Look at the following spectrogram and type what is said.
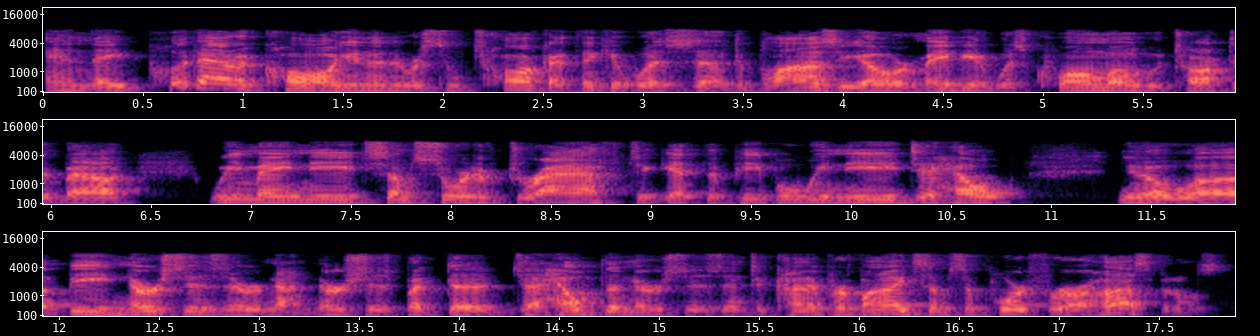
And they put out a call. You know, there was some talk, I think it was uh, de Blasio or maybe it was Cuomo who talked about we may need some sort of draft to get the people we need to help, you know, uh, be nurses or not nurses, but to, to help the nurses and to kind of provide some support for our hospitals.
